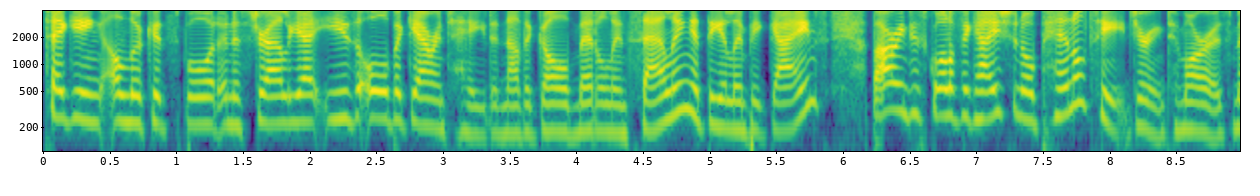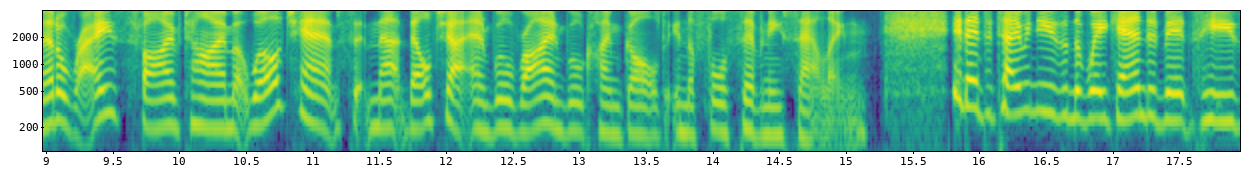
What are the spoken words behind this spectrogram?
Taking a look at sport, and Australia is all but guaranteed another gold medal in sailing at the Olympic Games. Barring disqualification or penalty during tomorrow's medal race, five time world champs Matt Belcher and Will Ryan will claim gold in the 470 sailing. In entertainment news in the Weeknd, admits he's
